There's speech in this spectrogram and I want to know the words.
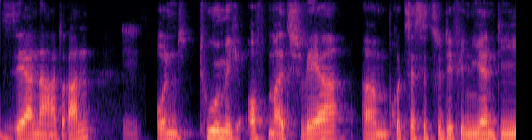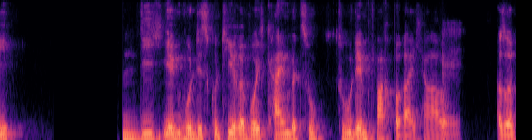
sehr nah dran mhm. und tue mich oftmals schwer, ähm, Prozesse zu definieren, die die ich irgendwo diskutiere, wo ich keinen Bezug zu dem Fachbereich habe. Mhm. Also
